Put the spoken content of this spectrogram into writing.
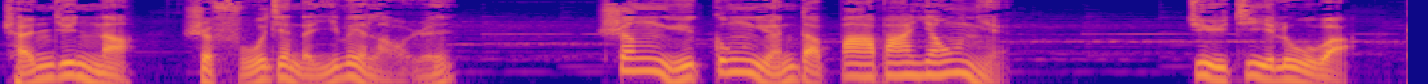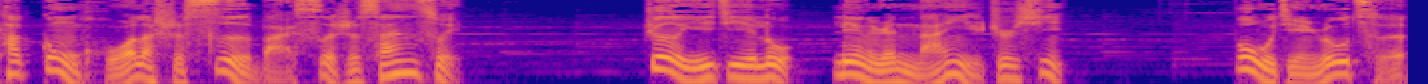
陈俊呢，是福建的一位老人，生于公元的八八幺年。据记录啊，他共活了是四百四十三岁，这一记录令人难以置信。不仅如此，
